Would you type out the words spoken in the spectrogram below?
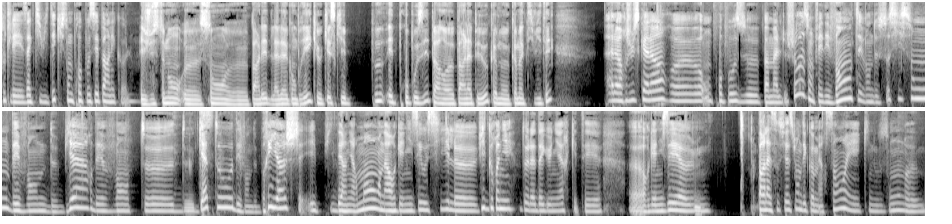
toutes les activités qui sont proposées par l'école. Et justement, euh, sans euh, parler de la Dagambrique, euh, qu'est-ce qui peut être proposé par, euh, par l'APE comme, comme activité? Alors jusqu'alors, euh, on propose pas mal de choses. On fait des ventes, des ventes de saucissons, des ventes de bière, des ventes de gâteaux, des ventes de brioches. Et puis dernièrement, on a organisé aussi le vide-grenier de la Daguenière qui était organisé par l'association des commerçants et qui nous ont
